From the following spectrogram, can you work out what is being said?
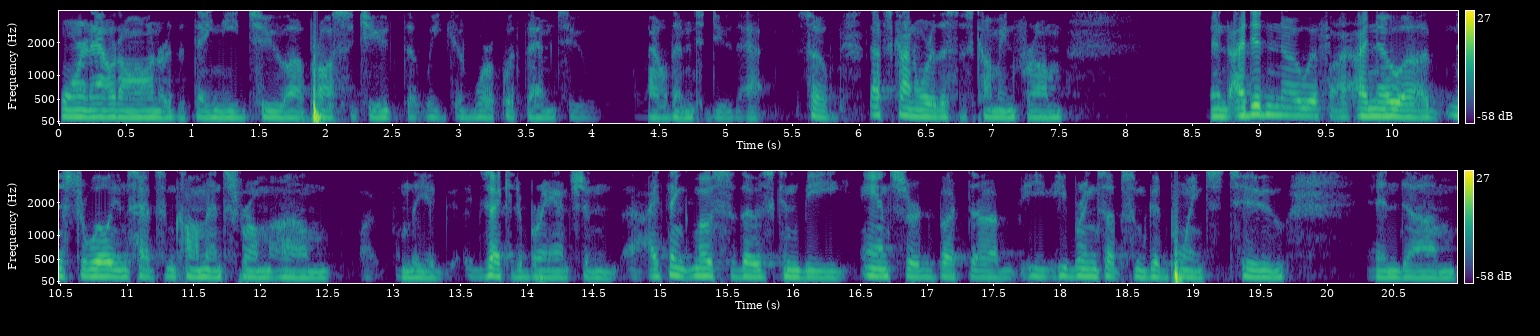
warrant out on or that they need to uh, prosecute, that we could work with them to allow them to do that. So that's kind of where this is coming from. And I didn't know if, I, I know uh, Mr. Williams had some comments from, um, from the executive branch, and I think most of those can be answered, but uh, he, he brings up some good points too. And um,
